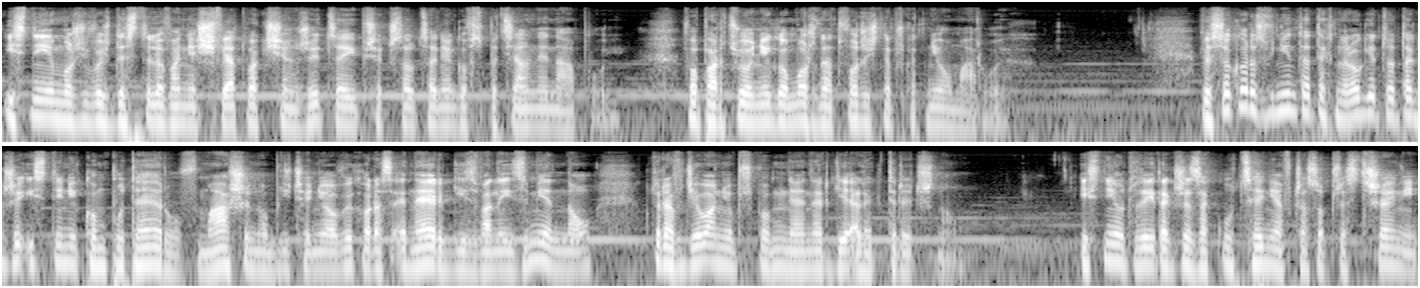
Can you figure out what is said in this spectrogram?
Istnieje możliwość destylowania światła księżyca i przekształcania go w specjalny napój. W oparciu o niego można tworzyć przykład nieumarłych. Wysoko rozwinięta technologia to także istnienie komputerów, maszyn obliczeniowych oraz energii zwanej zmienną, która w działaniu przypomina energię elektryczną. Istnieją tutaj także zakłócenia w czasoprzestrzeni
